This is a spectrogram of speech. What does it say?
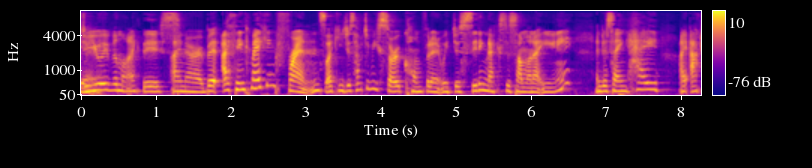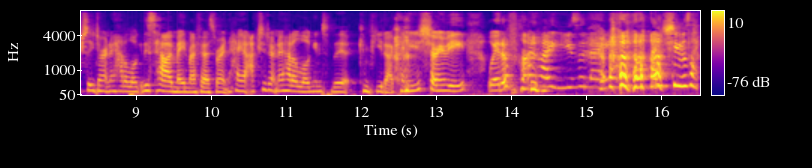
Do you even like this? I know, but I think making friends, like you just have to be so confident with just sitting next to someone at uni and just saying, Hey, I actually don't know how to log. This is how I made my first friend. Hey, I actually don't know how to log into the computer. Can you show me where to find my username? And she was like,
